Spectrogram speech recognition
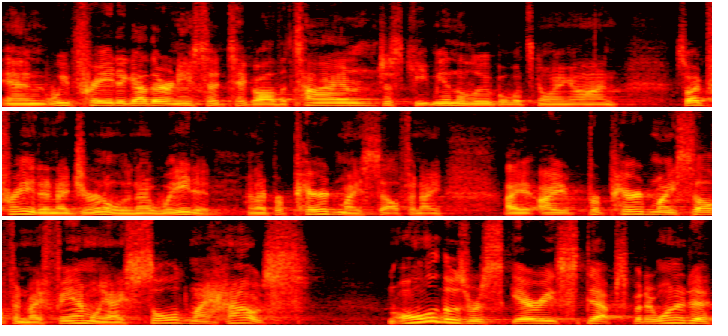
And we prayed together, and he said, Take all the time, just keep me in the loop of what's going on. So I prayed and I journaled and I waited and I prepared myself and I, I, I prepared myself and my family. I sold my house. And all of those were scary steps, but I wanted to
